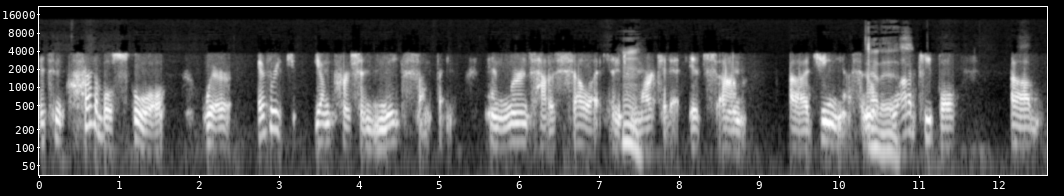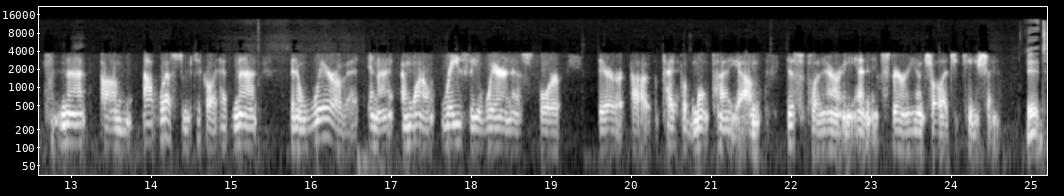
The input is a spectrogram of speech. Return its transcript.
it's an incredible school where every young person makes something and learns how to sell it and to Hmm. market it. It's um, uh, genius. And That a is. lot of people um, not, um, out west in particular, have not been aware of it. And I, I want to raise the awareness for their uh, type of multi um, disciplinary and experiential education. It's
